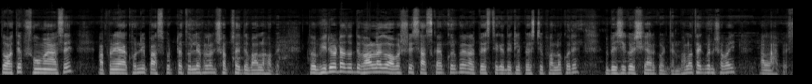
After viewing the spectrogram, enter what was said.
তো অতএব সময় আছে আপনি এখনই পাসপোর্টটা তুলে ফেলেন, সবচাইতে ভালো হবে। তো ভিডিওটা যদি ভালো লাগে, অবশ্যই সাবস্ক্রাইব করবেন আর পেজ থেকে দেখলে পেজটি ফলো করে বেশি করে শেয়ার করে দেন। ভালো থাকবেন সবাই, আল্লাহ হাফেজ।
